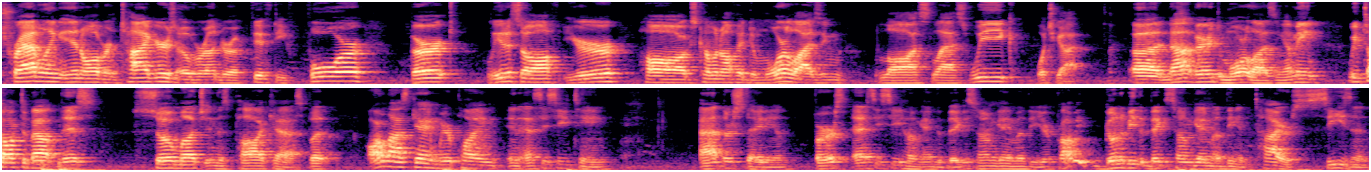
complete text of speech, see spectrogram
traveling in Auburn Tigers over under a 54. Bert, lead us off. Your Hogs coming off a demoralizing loss last week. What you got? Uh, not very demoralizing. I mean, we've talked about this so much in this podcast, but our last game we were playing an SEC team at their stadium. First SEC home game, the biggest home game of the year. Probably going to be the biggest home game of the entire season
